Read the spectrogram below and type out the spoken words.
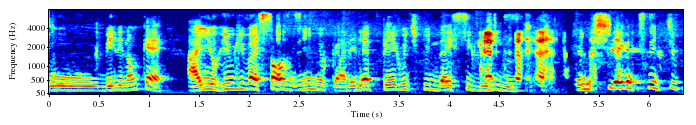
o Billy não quer. Aí o Hugh vai sozinho, cara. Ele é pego, tipo, em 10 segundos. ele chega assim, tipo,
